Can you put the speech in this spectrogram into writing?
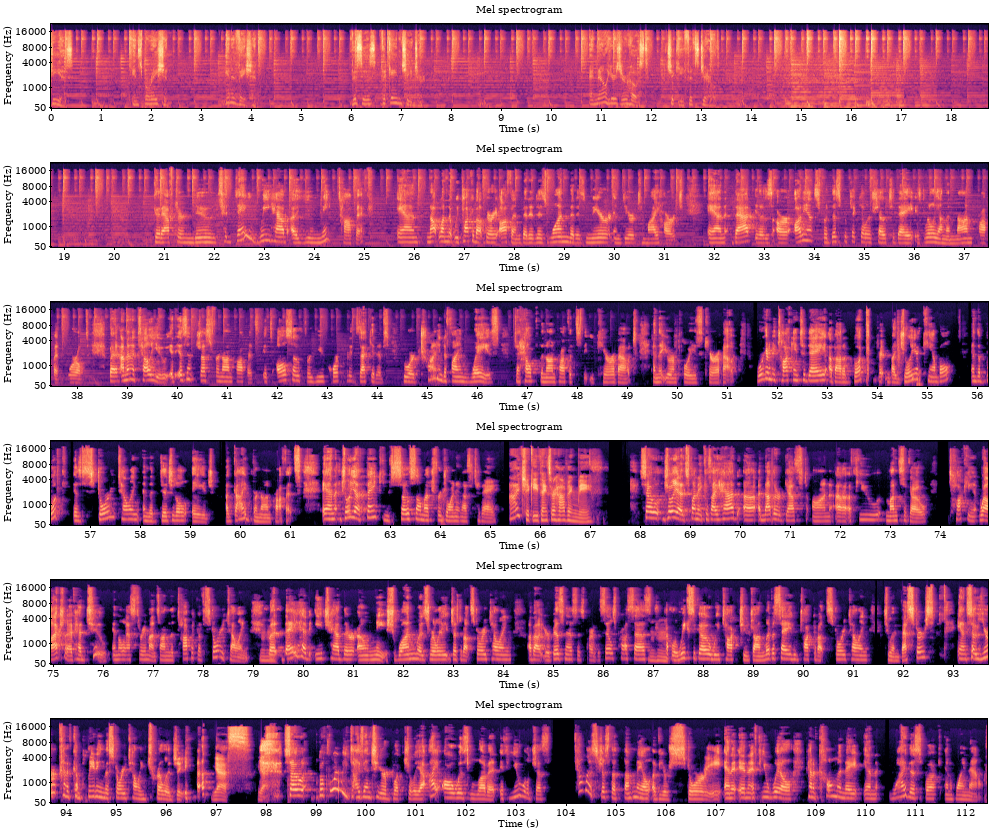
ideas, inspiration, innovation. This is The Game Changer. And now here's your host, Chicky Fitzgerald. Good afternoon. Today we have a unique topic and not one that we talk about very often, but it is one that is near and dear to my heart. And that is our audience for this particular show today is really on the nonprofit world. But I'm going to tell you, it isn't just for nonprofits, it's also for you corporate executives who are trying to find ways to help the nonprofits that you care about and that your employees care about. We're going to be talking today about a book written by Julia Campbell, and the book is Storytelling in the Digital Age, a guide for nonprofits. And Julia, thank you so, so much for joining us today. Hi, Chicky. Thanks for having me. So, Julia, it's funny because I had uh, another guest on uh, a few months ago talking well actually i've had two in the last three months on the topic of storytelling mm-hmm. but they have each had their own niche one was really just about storytelling about your business as part of the sales process. Mm-hmm. a couple of weeks ago we talked to john livesay who talked about storytelling to investors. And so you're kind of completing the storytelling trilogy. Yes. Yes. So before we dive into your book, Julia, I always love it if you will just tell us just the thumbnail of your story and, and if you will kind of culminate in why this book and why now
